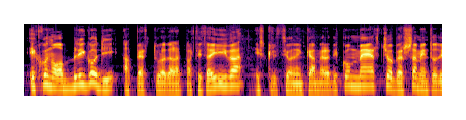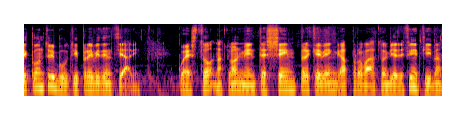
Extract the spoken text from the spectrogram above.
e con obbligo di apertura della partita IVA, iscrizione in Camera di Commercio, versamento dei contributi previdenziali. Questo naturalmente sempre che venga approvato in via definitiva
